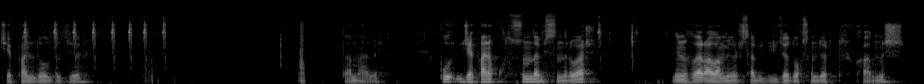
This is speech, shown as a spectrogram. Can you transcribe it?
Cephane doldur diyor. Tamam abi. Bu cephane kutusunda bir sınır var. Yumruklar alamıyoruz. Tabii %94 kalmış.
